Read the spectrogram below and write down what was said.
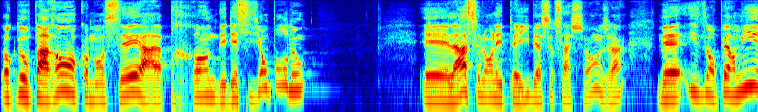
Donc nos parents ont commencé à prendre des décisions pour nous. Et là, selon les pays, bien sûr, ça change, hein, mais ils ont permis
